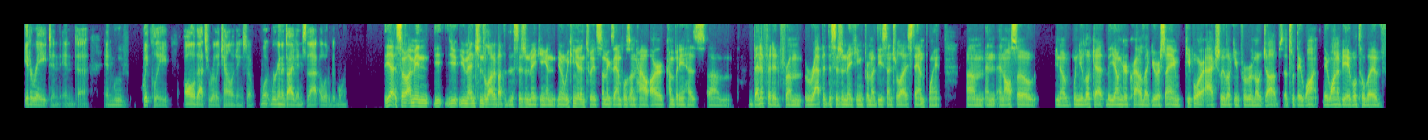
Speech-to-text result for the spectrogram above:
iterate and and uh, and move quickly all of that's really challenging. So we're going to dive into that a little bit more. Yeah. So i mean you you mentioned a lot about the decision making and you know we can get into some examples on how our company has um, benefited from rapid decision making from a decentralized standpoint. Um, and and also, you know, when you look at the younger crowd, like you were saying, people are actually looking for remote jobs. That's what they want. They want to be able to live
